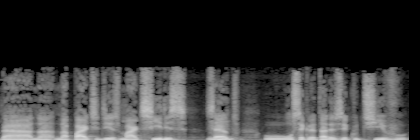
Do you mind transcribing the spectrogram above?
na, na, na parte de Smart Cities, certo? Uhum. O, um secretário executivo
